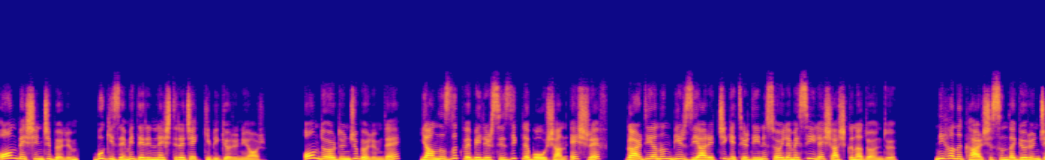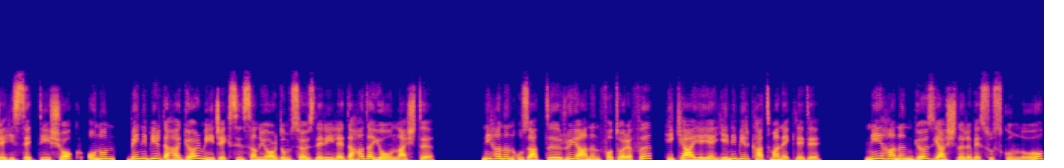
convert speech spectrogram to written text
15. bölüm, bu gizemi derinleştirecek gibi görünüyor. 14. bölümde, yalnızlık ve belirsizlikle boğuşan Eşref, gardiyanın bir ziyaretçi getirdiğini söylemesiyle şaşkına döndü. Nihan'ı karşısında görünce hissettiği şok, onun, beni bir daha görmeyeceksin sanıyordum sözleriyle daha da yoğunlaştı. Nihan'ın uzattığı rüyanın fotoğrafı, hikayeye yeni bir katman ekledi. Nihan'ın gözyaşları ve suskunluğu,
